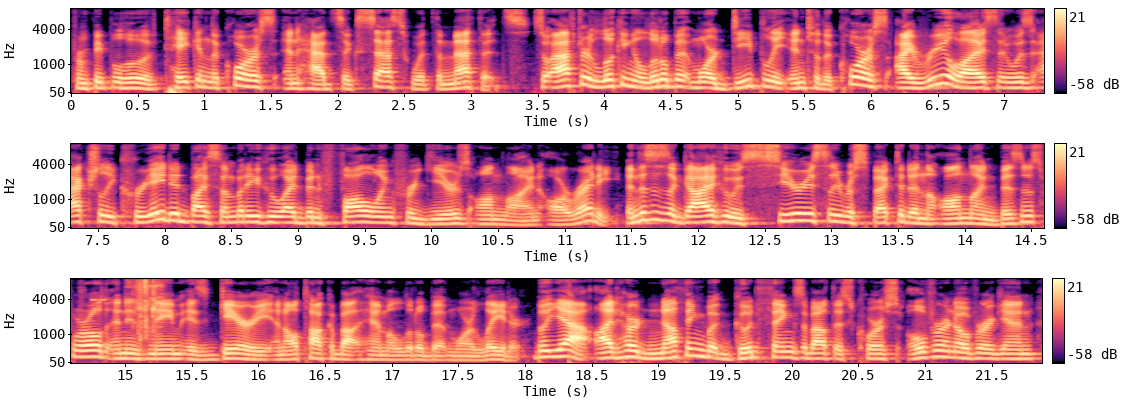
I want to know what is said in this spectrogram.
from people who have taken the course and had success with the methods. So after looking a little bit more deeply into the course, I realized that it was actually created by somebody who I'd been following for years online already. And this is a guy who is seriously respected in the online business world and his name is Gary and I'll talk about him a little bit more later. But yeah, I'd heard nothing but good things about this course over and over again.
